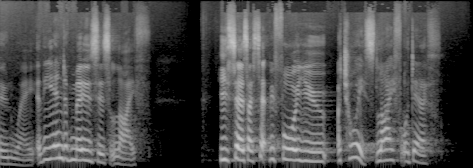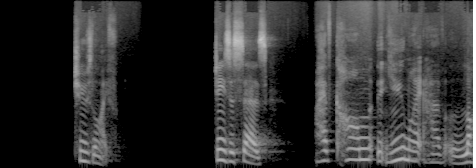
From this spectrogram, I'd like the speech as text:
own way. At the end of Moses' life, he says, I set before you a choice life or death. Choose life. Jesus says, I have come that you might have life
